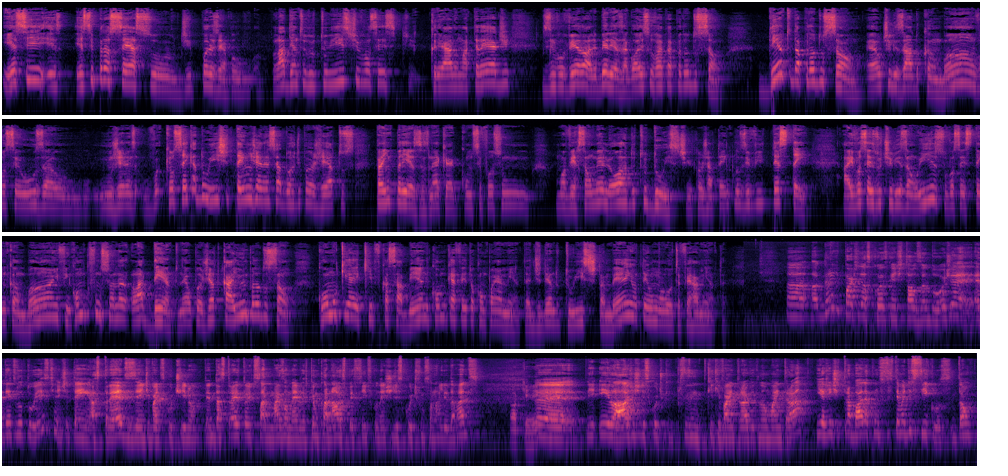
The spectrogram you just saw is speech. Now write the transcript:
Esse, esse processo de, por exemplo, lá dentro do Twist, vocês criaram uma thread desenvolver, olha, beleza, agora isso vai para produção. Dentro da produção é utilizado Kanban, você usa um gerenciador, que eu sei que a Duist tem um gerenciador de projetos para empresas, né, que é como se fosse um, uma versão melhor do Todoist, que eu já até inclusive testei. Aí vocês utilizam isso, vocês têm Kanban, enfim, como que funciona lá dentro, né? O projeto caiu em produção. Como que a equipe fica sabendo e como que é feito o acompanhamento? É de dentro do Twist também ou tem uma outra ferramenta? Uh, a grande parte das coisas que a gente está usando hoje é, é, dentro do Twist. A gente tem as threads e a gente vai discutindo. Dentro das threads, então a gente sabe mais ou menos. A gente tem um canal específico onde a gente discute funcionalidades. Ok. É, e, e, lá a gente discute o que, precisa, o que, vai entrar e o que não vai entrar. E a gente trabalha com um sistema de ciclos. Então,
